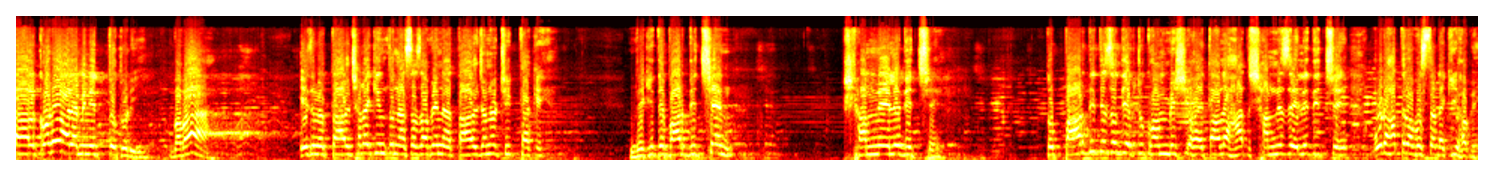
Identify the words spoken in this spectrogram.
তাল করো আর আমি নৃত্য করি। বাবা এই জন্য তাল ছাড়া কিন্তু নাচা যাবে না, তাল যেন ঠিক থাকে। দেখিতে পার দিচ্ছেন, সামনে এলে দিচ্ছে। তো পার দিতে যদি একটু কম বেশি হয়, তাহলে হাত সামনে যে এলে দিচ্ছে, ওর হাতের অবস্থাটা কি হবে?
